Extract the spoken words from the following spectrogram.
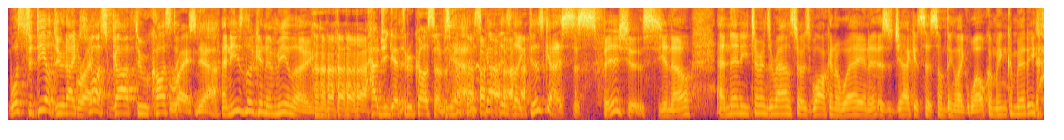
"What's the deal, dude? I Right. just got through customs." Right. Yeah. and he's looking at me like, How'd you get through customs? Yeah. This guy's like, this guy's suspicious, you know? And then he turns around and starts walking away, and his jacket says something like welcoming committee.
